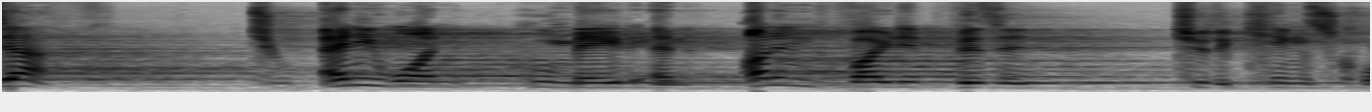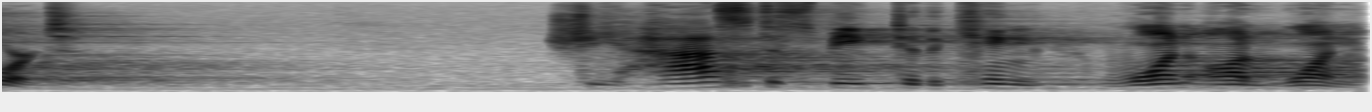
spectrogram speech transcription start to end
death to anyone who made an uninvited visit to the king's court. She has to speak to the king one on one,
